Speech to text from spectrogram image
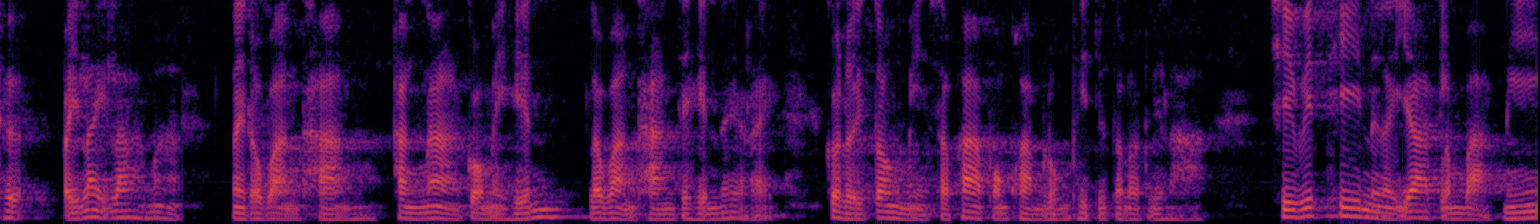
เถอะไปไล่ล่ามา ในระหว่างทางข้างหน้าก็ไม่เห็น ระหว่างทางจะเห็นได้อะไร ก็เลยต้องมีสภาพของความหลงผิดอยู่ตลอดเวลา ชีวิตที่เหนื่อยยากลำบากนี้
